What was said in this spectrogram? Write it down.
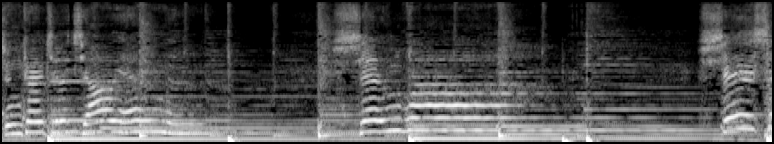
盛开着娇艳的鲜花。谢谢，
